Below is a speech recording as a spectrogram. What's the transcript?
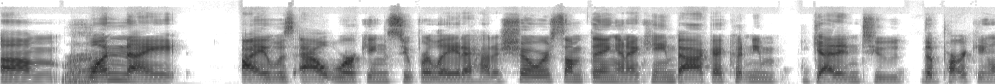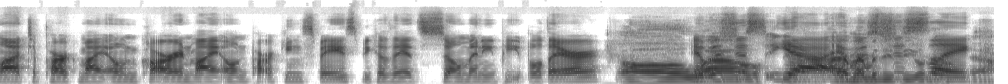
Um, Right. one night I was out working super late. I had a show or something, and I came back. I couldn't even get into the parking lot to park my own car in my own parking space because I had so many people there. Oh It was just- yeah, I it remember was these just people like-. Yeah.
